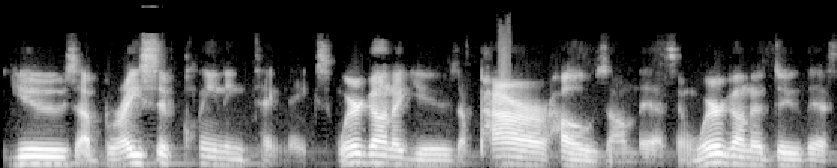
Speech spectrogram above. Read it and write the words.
use abrasive cleaning techniques? We're going to use a power hose on this, and we're going to do this.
